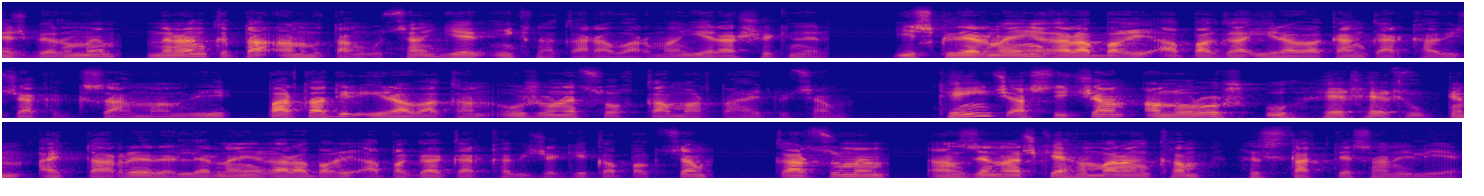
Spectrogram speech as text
մեջբերում եմ նրան կտա անվտանգության եւ ինքնակառավարման երաշխիքներ իսկ Լեռնային Ղարաբաղի ապագա իրավական կարգավիճակը կսահմանվի պարտադիր իրավական ուժ ունեցող կամ արտահայտությամբ։ Թե ինչ աստիճան անորոշ ու հեղեղուկ են այդ տարրերը Լեռնային Ղարաբաղի ապագա կարգավիճակի կապակցությամբ, կարծում եմ անզեն աչքի համար անգամ հստակ տեսանելի է։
